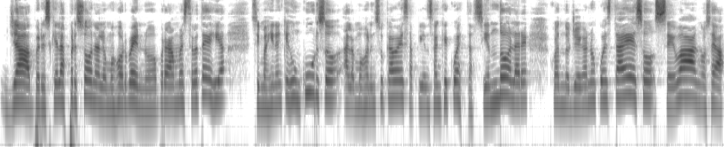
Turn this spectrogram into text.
Ya, pero es que las personas a lo mejor ven nuevo programa de estrategia, se imaginan que es un curso, a lo mejor en su cabeza piensan que cuesta 100 dólares, cuando llega no cuesta eso, se van, o sea,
